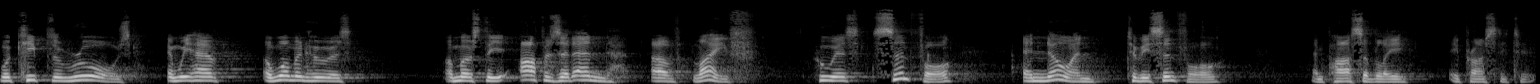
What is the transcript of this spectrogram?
will keep the rules. And we have a woman who is almost the opposite end of life, who is sinful and known to be sinful and possibly a prostitute.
